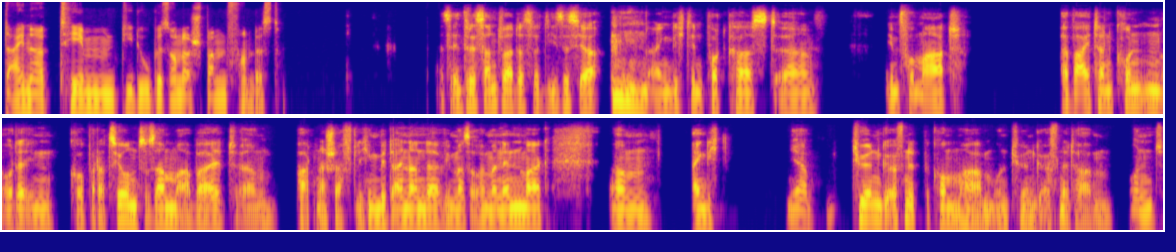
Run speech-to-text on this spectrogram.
deiner Themen, die du besonders spannend fandest? Also interessant war, dass wir dieses Jahr eigentlich den Podcast äh, im Format erweitern konnten oder in Kooperation, Zusammenarbeit, ähm, partnerschaftlichen Miteinander, wie man es auch immer nennen mag, ähm, eigentlich ja, Türen geöffnet bekommen haben und Türen geöffnet haben. Und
